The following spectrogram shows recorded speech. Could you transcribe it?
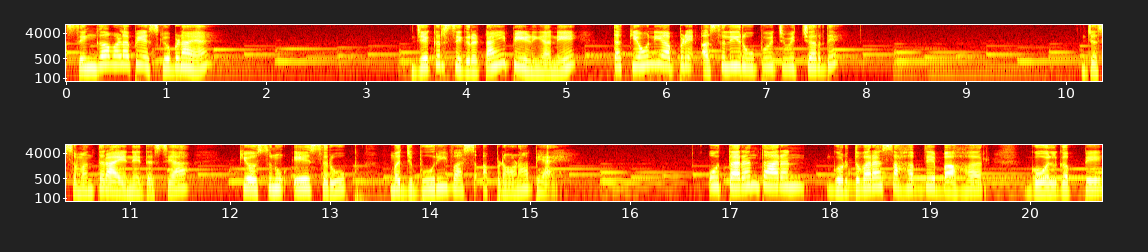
ਸਿੰਘਾਂ ਵਾਲਾ ਭੇਸ ਕਿਉਂ ਬਣਾਇਆ ਹੈ? ਜੇਕਰ ਸਿਗਰਟਾਂ ਹੀ ਪੀਣੀਆਂ ਨੇ, ਤਾਂ ਕਿਉਂ ਨਹੀਂ ਆਪਣੇ ਅਸਲੀ ਰੂਪ ਵਿੱਚ ਵਿਚਰਦੇ? ਜਸਵੰਤ ਰਾਏ ਨੇ ਦੱਸਿਆ ਕਿ ਉਸ ਨੂੰ ਇਹ ਸਰੂਪ ਮਜਬੂਰੀ ਵਸ ਅਪਣਾਉਣਾ ਪਿਆ ਹੈ। ਉਹ ਤਰਨਤਾਰਨ ਗੁਰਦੁਆਰਾ ਸਾਹਿਬ ਦੇ ਬਾਹਰ ਗੋਲਗੱਪੇ,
